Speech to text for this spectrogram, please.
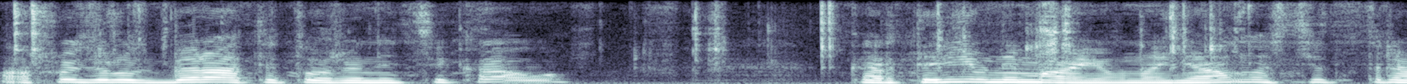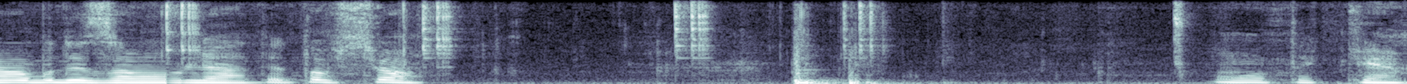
А щось розбирати теж не цікаво. Картерів немає в наявності, то треба буде замовляти. То все. Отаке.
